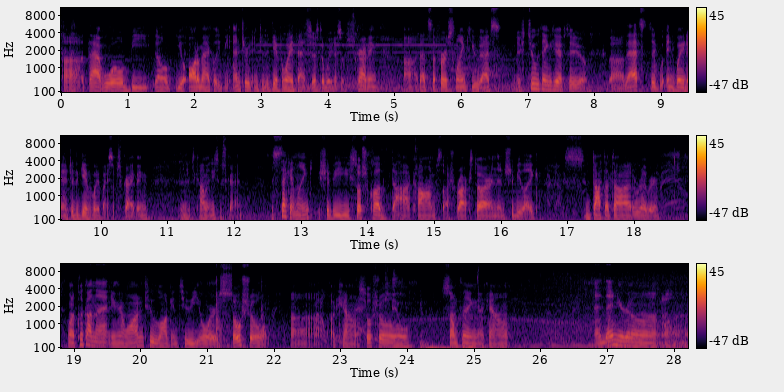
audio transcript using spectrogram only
uh, that will be, you'll automatically be entered into the giveaway. That's just a way to subscribing. Uh, that's the first link. You that's There's two things you have to do. Uh, that's the way to enter the giveaway by subscribing. And then you have to comment and subscribe. The second link should be socialclub.com slash rockstar, and then should be like dot dot dot or whatever. You want to click on that, and you're going to want to log into your social uh, account, social something account, and then you're going to uh,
